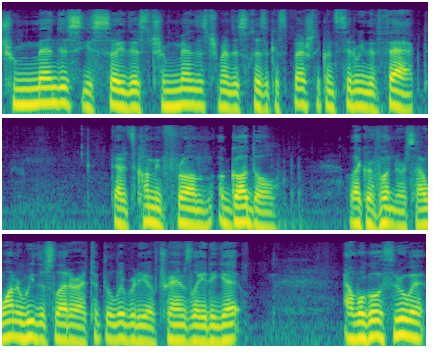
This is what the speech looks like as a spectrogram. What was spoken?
tremendous yisaidis, tremendous, tremendous chizik, especially considering the fact that it's coming from a gadol like Rav Hutner. So I want to read this letter. I took the liberty of translating it, and we'll go through it,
